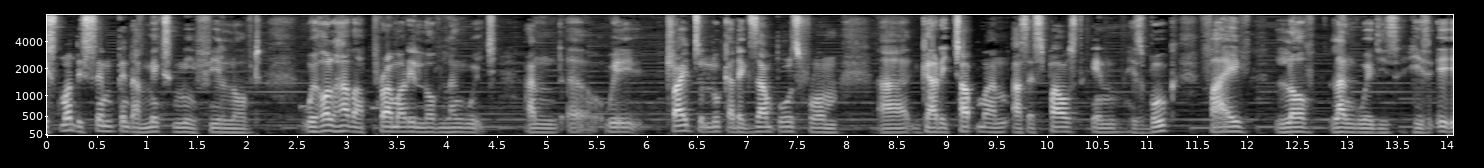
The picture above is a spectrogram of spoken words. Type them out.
is not the same thing that makes me feel loved. We all have our primary love language, and uh, we try to look at examples from uh, Gary Chapman as espoused in his book, Five Love Languages. He's, he,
